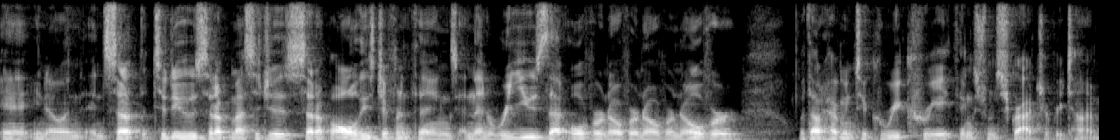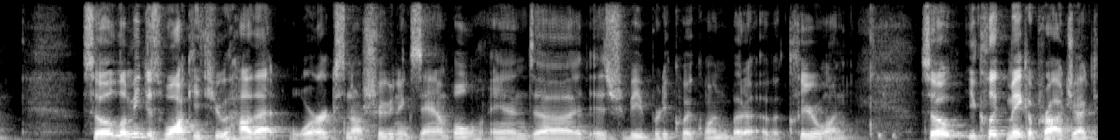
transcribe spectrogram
and, you know, and, and set up the to-dos, set up messages, set up all these different things, and then reuse that over and over and over and over without having to recreate things from scratch every time. So let me just walk you through how that works, and I'll show you an example, and uh, it should be a pretty quick one, but a, a clear one. So you click Make a Project,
